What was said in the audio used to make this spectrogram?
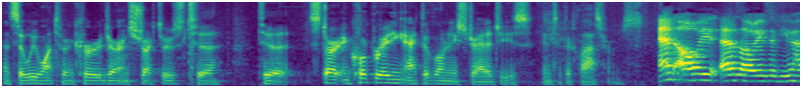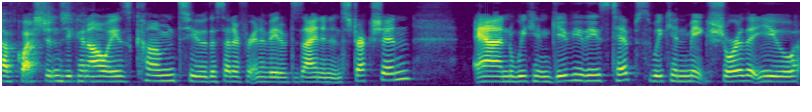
And so we want to encourage our instructors to, to start incorporating active learning strategies into their classrooms. And always, as always, if you have questions, you can always come to the Center for Innovative Design and Instruction, and we can give you these tips. We can make sure that you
